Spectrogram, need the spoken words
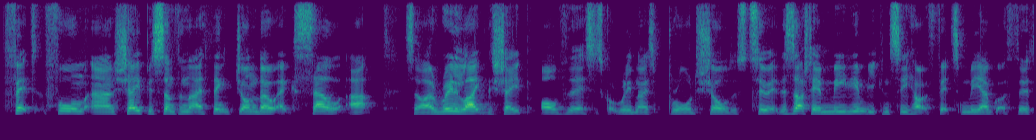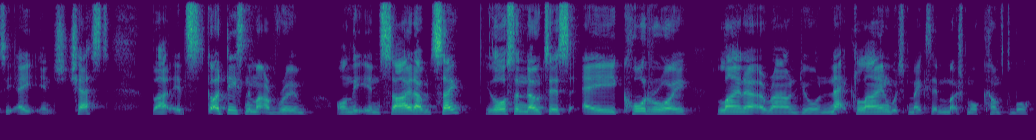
Fit, form, and shape is something that I think John Doe excel at so I really like the shape of this. It's got really nice broad shoulders to it. This is actually a medium. You can see how it fits me. I've got a 38 inch chest, but it's got a decent amount of room on the inside, I would say. You'll also notice a corduroy liner around your neckline, which makes it much more comfortable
